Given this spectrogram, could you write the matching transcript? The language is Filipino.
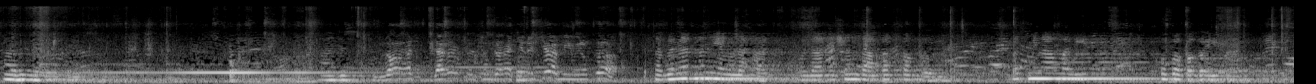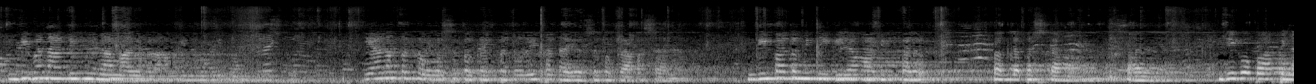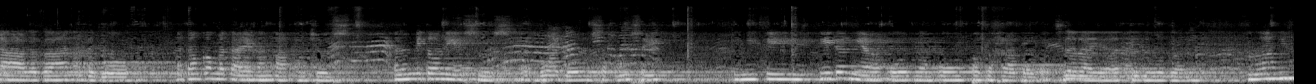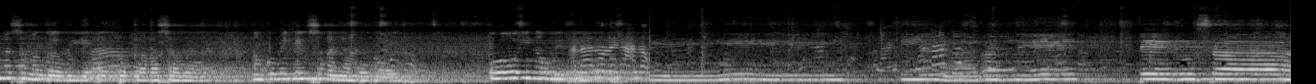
Ito. Ko. Sa ganun niyang lahat, wala na siyang dapat pang gawin. Ba't minamalit o papagaitan? Hindi ba natin minamahalaga ang ginawang ito? Yan ang totoo sapagkat patuloy pa tayo sa pagkakasala. Hindi pa tumitigil ang ating paglapastangan sa Kanya. Hindi ko pa pinahalagaan ang dugo at ang kamatayan ng aking Diyos. Alam ito ni Jesus at buha doon sa krusay Tinititigan niya ako ng buong pagkahabag at saraya at tulugan. Ang aming masamang gawi at pagkakasama ang kumitil sa kanyang buhay. Oo, inang bibig. Inagad tegusan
